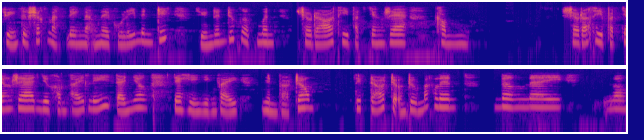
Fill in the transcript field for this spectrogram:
chuyển từ sắc mặt đen nặng nề của Lý Minh Triết, chuyển đến trước ngực mình, sau đó thì vạch chân ra, không... Sau đó thì vạch chân ra như không thấy Lý Đại Nhân đang hiện diện vậy, nhìn vào trong. Tiếp đó trợn trừng mắt lên. Lần này, lần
